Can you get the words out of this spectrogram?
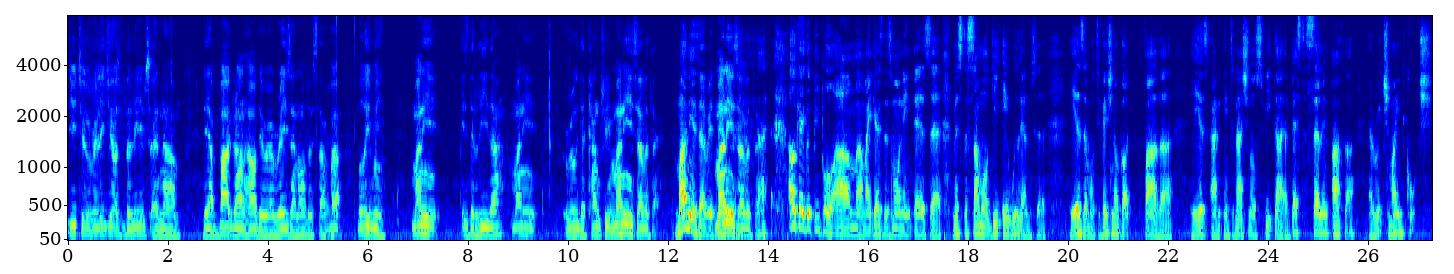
due to religious beliefs and um, their background, how they were raised and all those stuff. But believe me, money is the leader. Money rule the country. Money is everything. Money is everything. Money is everything. okay, good people. Um, uh, my guest this morning is uh, Mr. Samuel D. A. Williams. Uh, he is a motivational godfather. He is an international speaker, a best-selling author, a rich mind coach,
